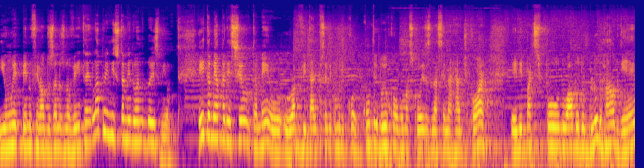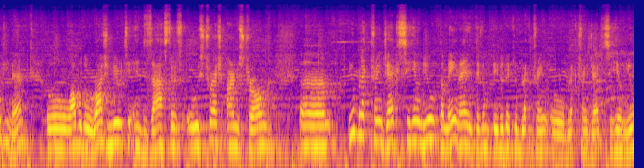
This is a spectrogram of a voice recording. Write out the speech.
e um EP no final dos anos 90, lá pro início também do ano 2000. Ele também apareceu também, o, o Rob Vitale, para você ver como ele co contribuiu com algumas coisas na cena hardcore. Ele participou do álbum do Bloodhound Gang, né? O álbum do Roger Mirity and Disasters, o Stretch Armstrong. Um, e o Black Train Jack se reuniu também, né? Teve um período em que o Black Train, o Black Train Jack se reuniu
